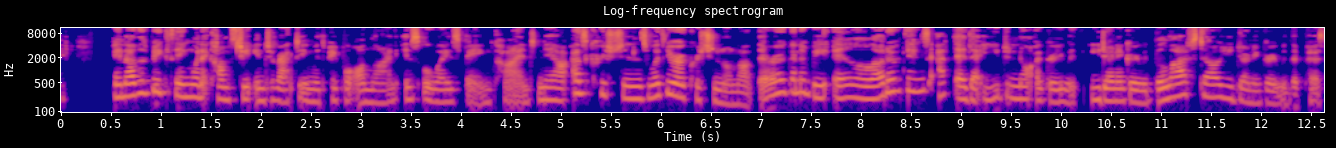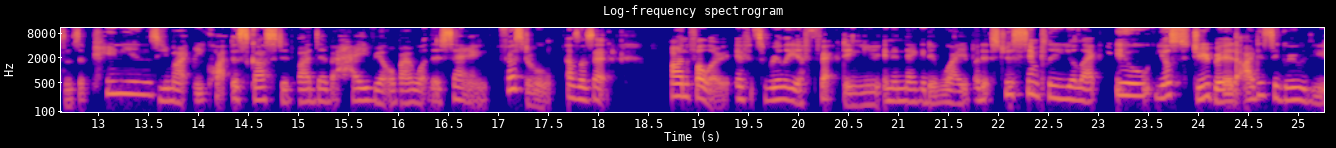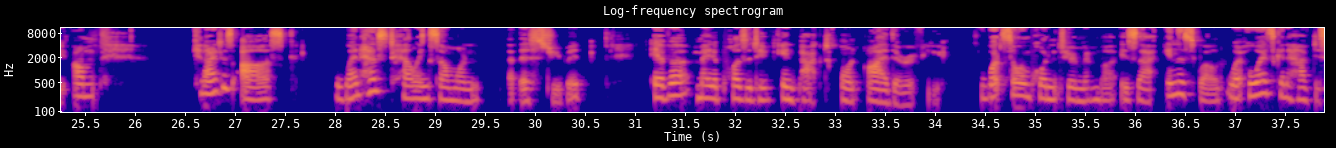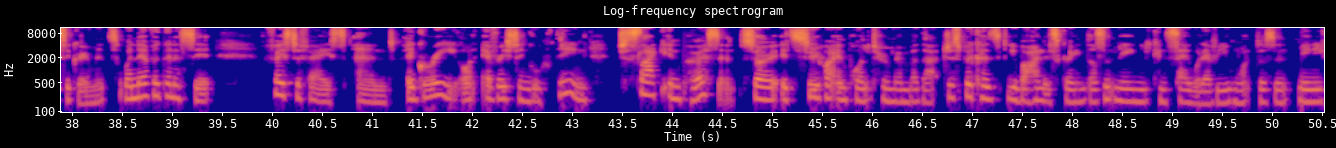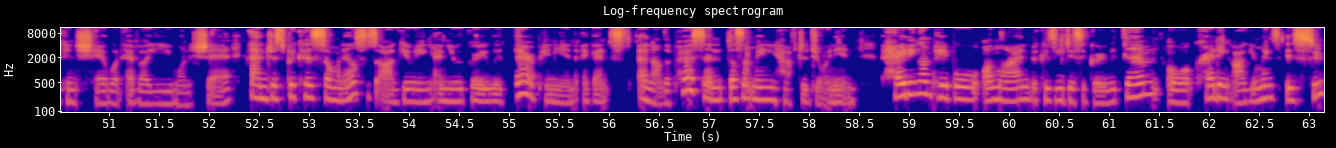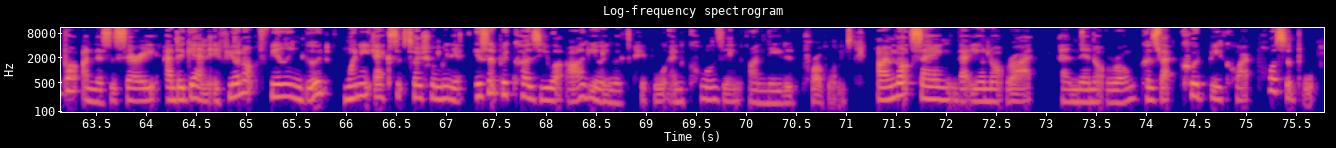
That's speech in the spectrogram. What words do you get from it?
Another big thing when it comes to interacting with people online is always being kind. Now, as Christians, whether you're a Christian or not, there are going to be a lot of things out there that you do not agree with. You don't agree with the lifestyle, you don't agree with the person's opinions, you might be quite disgusted by their behavior or by what they're saying. First of all, as I said, unfollow if it's really affecting you in a negative way, but it's just simply you're like, ew, you're stupid. I disagree with you. Um, can I just ask, when has telling someone that they're stupid ever made a positive impact on either of you? What's so important to remember is that in this world, we're always going to have disagreements. We're never going to sit face to face and agree on every single thing, just like in person. So it's super important to remember that just because you're behind a screen doesn't mean you can say whatever you want, doesn't mean you can share whatever you want to share. And just because someone else is arguing and you agree with their opinion against another person doesn't mean you have to join in. Hating on people online because you disagree with them or creating arguments is super unnecessary. And again, if you're not feeling good when you exit social media, is it because you are arguing with people and causing unneeded problems? I'm not saying that you're not right and they're not wrong because that could be quite possible.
